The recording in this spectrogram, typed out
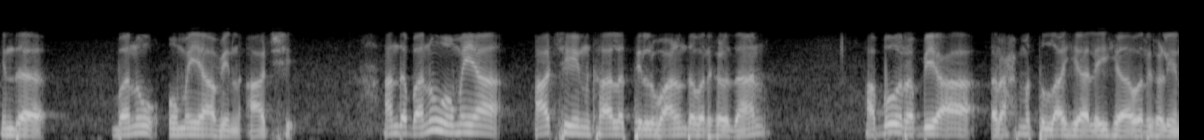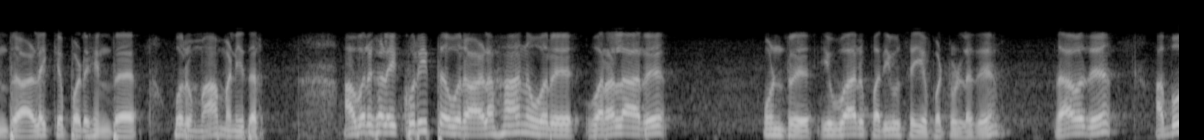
இந்த பனு உமையாவின் ஆட்சி. அந்த பனு உமையா ஆட்சியின் காலத்தில் வாழ்ந்தவர்கள்தான் அபு ரபியா ரஹமத்துல்லாஹி அலிஹி அவர்கள் என்று அழைக்கப்படுகின்ற ஒரு மாமனிதர். அவர்களை குறித்த ஒரு அழகான ஒரு வரலாறு ஒன்று இவ்வாறு பதிவு செய்யப்பட்டுள்ளது. அதாவது அபு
